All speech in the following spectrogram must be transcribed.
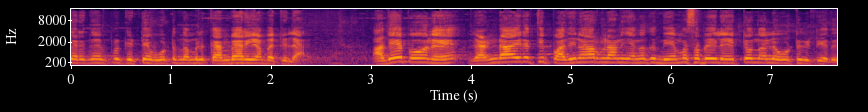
തെരഞ്ഞെടുപ്പിൽ കിട്ടിയ വോട്ടും തമ്മിൽ കമ്പയർ ചെയ്യാൻ പറ്റില്ല. അതേപോലെ രണ്ടായിരത്തി പതിനാറിലാണ് ഞങ്ങൾക്ക് നിയമസഭയിൽ ഏറ്റവും നല്ല വോട്ട് കിട്ടിയത്.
